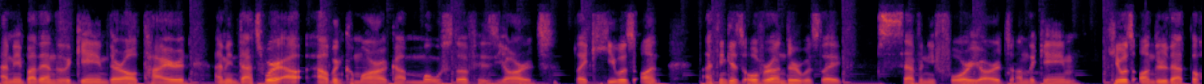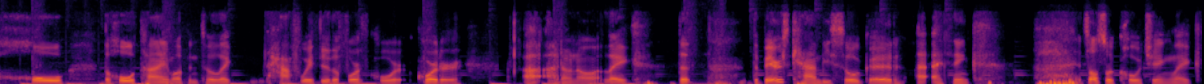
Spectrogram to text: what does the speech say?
I mean, by the end of the game, they're all tired. I mean, that's where Al- Alvin Kamara got most of his yards. Like he was on, I think his over under was like 74 yards on the game. He was under that the whole the whole time up until like halfway through the fourth quar- quarter. I, I don't know. Like the the Bears can be so good. I, I think it's also coaching. Like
